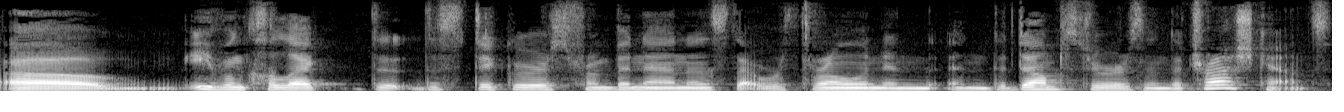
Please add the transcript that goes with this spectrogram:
uh, even collect the, the stickers from bananas that were thrown in, in the dumpsters and the trash cans.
